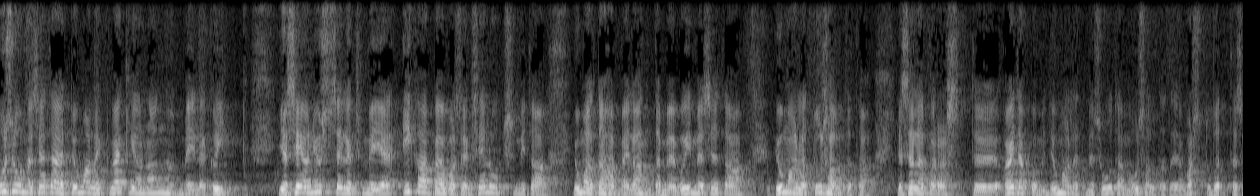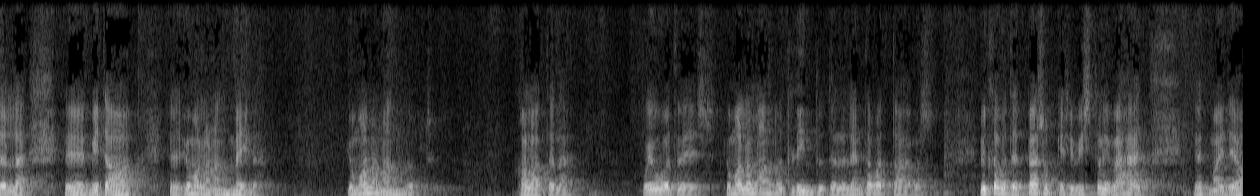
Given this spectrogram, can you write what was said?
usume seda, et jumalik vägi on andnud meile kõik ja see on just selleks meie igapäevaseks eluks, mida jumal tahab meile anda, me võime seda jumalat usaldada ja sellepärast äh, aidaku meid Jumal, et me suudame usaldada ja vastu võtta selle, äh, mida äh, Jumal on andnud meile. Jumal on andnud kaladele ujuvad vees, Jumal on andnud lindudele, lendavad taevas. ütlevad, et pääsukesi vist oli vähe, et, et ma ei tea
